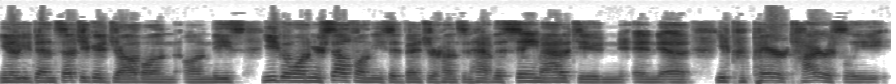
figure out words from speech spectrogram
You know, you've done such a good job on on these. You go on yourself on these adventure hunts and have the same attitude, and and uh, you prepare tirelessly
